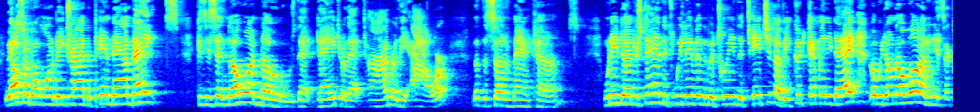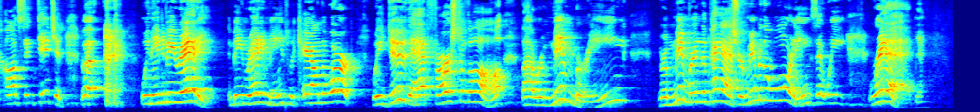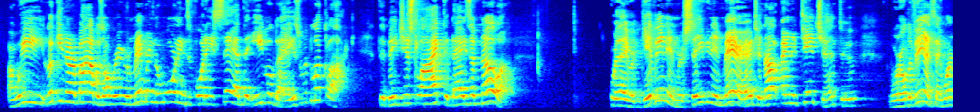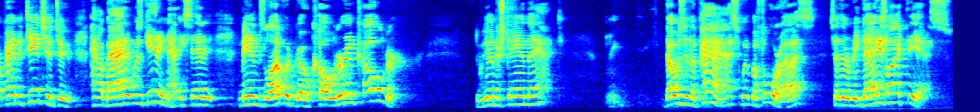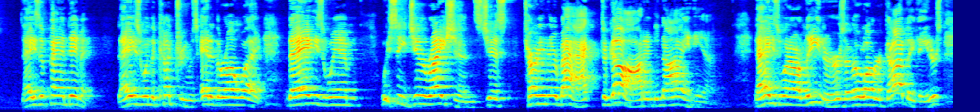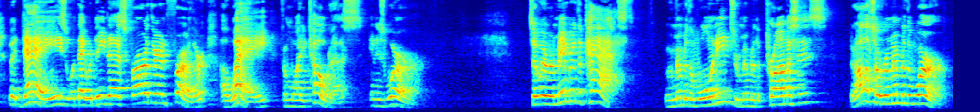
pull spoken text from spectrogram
We also don't want to be trying to pin down dates, because He said no one knows that date or that time or the hour that the Son of Man comes. We need to understand that we live in the between the tension of He could come any day, but we don't know when, and it's a constant tension. But we need to be ready. And being ready means we carry on the work. We do that, first of all, by remembering, remembering the past. Remember the warnings that we read. Are we looking at our Bibles? Are we remembering the warnings of what he said the evil days would look like? They'd be just like the days of Noah, where they were giving and receiving in marriage and not paying attention to world events. They weren't paying attention to how bad it was getting. How he said it, men's love would grow colder and colder. Do we understand that? Those in the past went before us, so there would be days like this days of pandemic, days when the country was headed the wrong way, days when we see generations just turning their back to God and denying Him. Days when our leaders are no longer godly leaders, but days when they would lead us further and further away from what He told us in His Word. So we remember the past. We remember the warnings, remember the promises, but also remember the Word.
